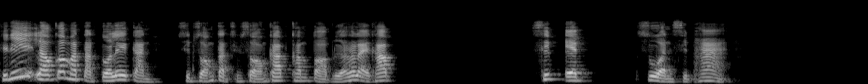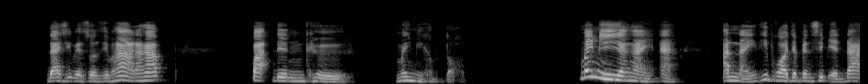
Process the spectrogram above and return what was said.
ทีนี้เราก็มาตัดตัวเลขกัน 12 ตัด 12 ครับคำตอบเหลือเท่าไหร่ครับ?11 ส่วน 15 ได้ 11 ส่วน 15 นะครับ ประเด็นคือไม่มีคำตอบ ไม่มียังไง อะ อันไหนที่พอจะเป็น 11 ได้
